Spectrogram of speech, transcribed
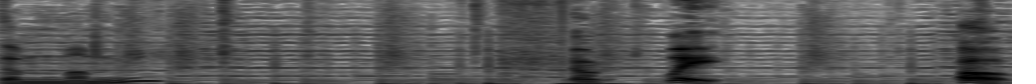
the mummy. Oh, wait. Oh,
